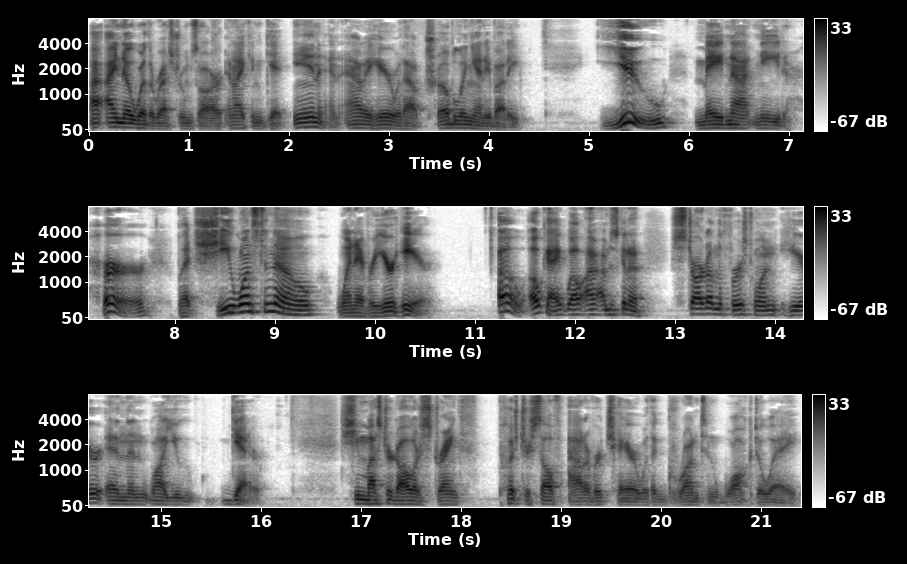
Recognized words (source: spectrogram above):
I, I know where the restrooms are, and I can get in and out of here without troubling anybody. You may not need her, but she wants to know whenever you're here. Oh, okay. Well, I'm just going to start on the first one here, and then while you get her. She mustered all her strength, pushed herself out of her chair with a grunt, and walked away.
